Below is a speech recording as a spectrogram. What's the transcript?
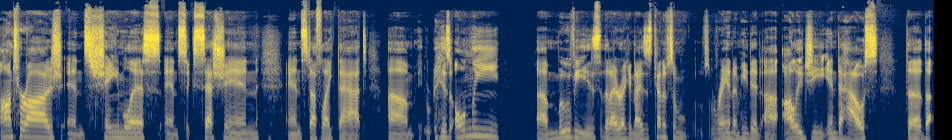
Entourage and Shameless and Succession and stuff like that. Um, his only uh, movies that I recognize is kind of some random. He did uh, Ali G Indahouse, the the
